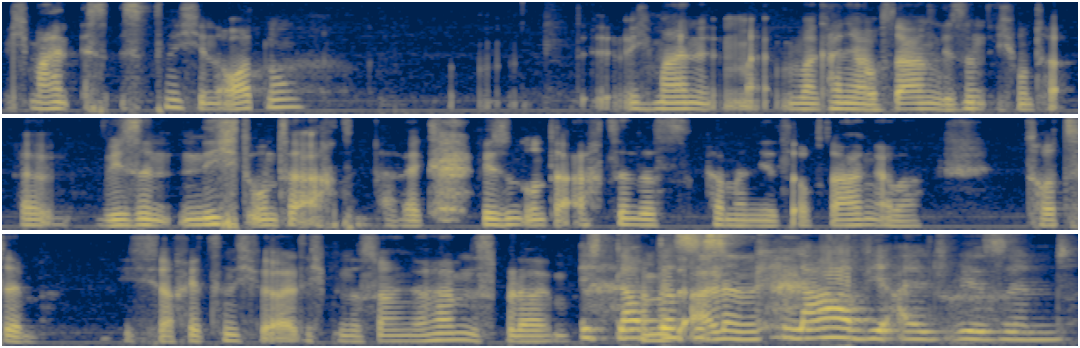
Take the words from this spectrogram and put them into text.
ich meine, es ist nicht in Ordnung. Ich meine, ma- man kann ja auch sagen, wir sind nicht unter, äh, wir sind nicht unter 18, perfekt. Wir sind unter 18, das kann man jetzt auch sagen, aber trotzdem. Ich sage jetzt nicht, wie alt ich bin, das soll ein Geheimnis bleiben. Ich glaube, das ist alle- klar, wie alt wir sind.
